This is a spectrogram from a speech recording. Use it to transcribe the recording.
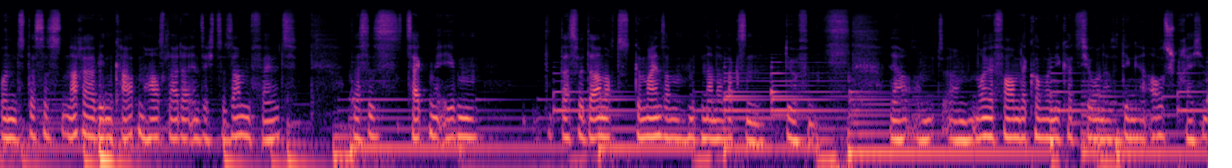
Und dass es nachher wie ein Kartenhaus leider in sich zusammenfällt, das ist, zeigt mir eben, dass wir da noch gemeinsam miteinander wachsen dürfen. Ja, und ähm, neue Formen der Kommunikation, also Dinge aussprechen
